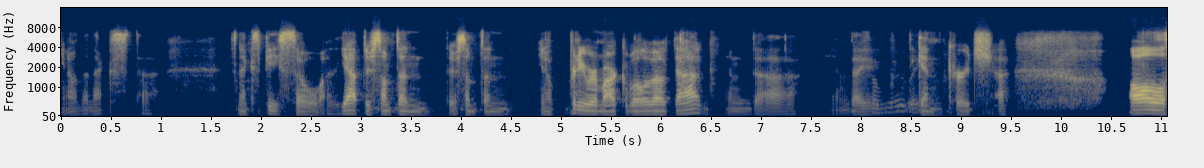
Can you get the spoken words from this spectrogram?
you know, the next uh, the next piece. So uh, yeah, there's something there's something you know pretty remarkable about that, and uh, and Absolutely. I again encourage. Uh, all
